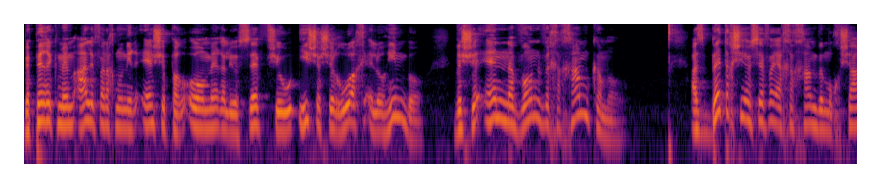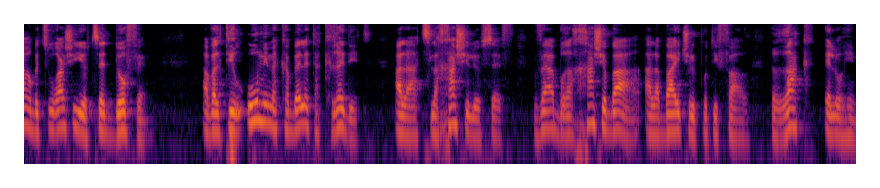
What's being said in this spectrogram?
בפרק מ"א אנחנו נראה שפרעה אומר על יוסף שהוא איש אשר רוח אלוהים בו, ושאין נבון וחכם כמוהו. אז בטח שיוסף היה חכם ומוכשר בצורה שהיא יוצאת דופן, אבל תראו מי מקבל את הקרדיט על ההצלחה של יוסף והברכה שבאה על הבית של פוטיפר, רק אלוהים.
